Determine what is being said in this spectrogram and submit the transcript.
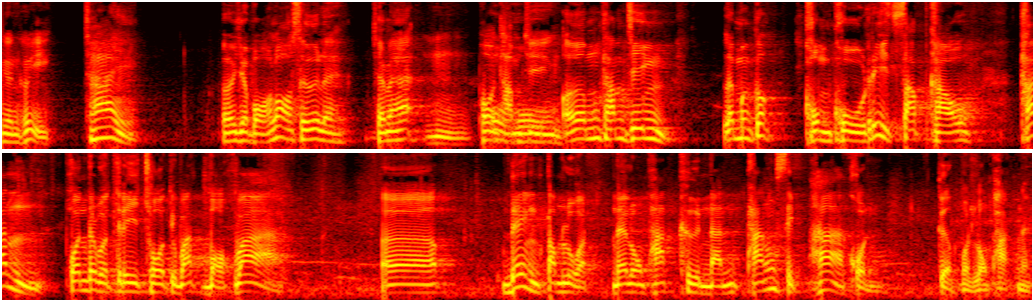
เงินเขาอีก ใช่ เอออย่าบอกล่อซื้อเลย ใช่ไหมฮะอืมเพราะมันทำจริง โอ้โหเออมึงทำจริง แล้วมึงก็ข่มขู่รีดทรัพย์เขา ท่านพลตำรวจตรีโชติวัฒน์บอกว่าเอ่อเด้งตำรวจในโรงพักคืนนั้นทั้ง 15 คน เกือบหมดโรงพักนะ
